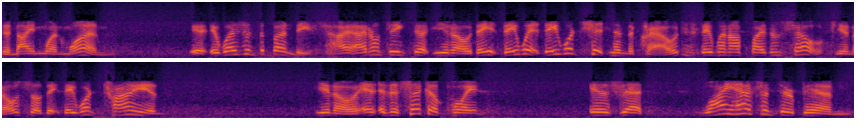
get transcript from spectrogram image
the 911. It, it wasn't the Bundys. I, I don't think that you know they they went they weren't sitting in the crowd. They went off by themselves. You know, so they they weren't trying. You know, and, and the second point is that why hasn't there been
